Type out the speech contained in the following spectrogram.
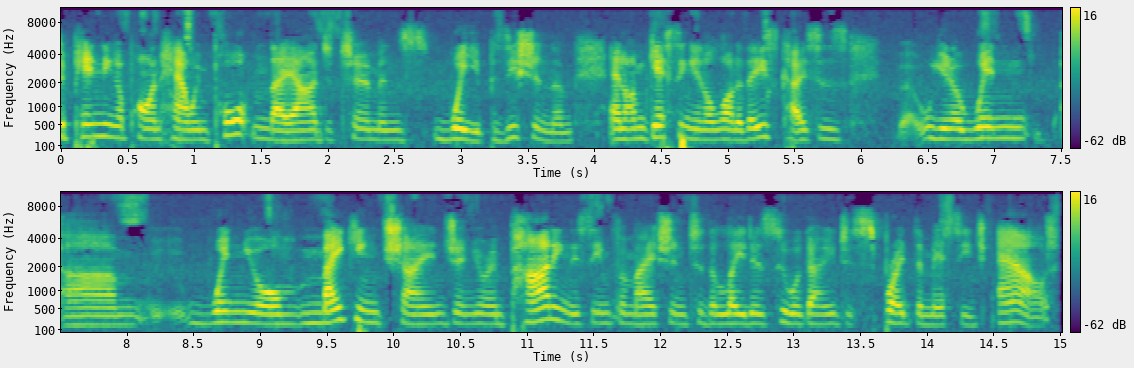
depending upon how important they are, determines where you position them. And I'm guessing in a lot of these cases, you know, when um, when you're making change and you're imparting this information to the leaders who are going to spread the message out,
